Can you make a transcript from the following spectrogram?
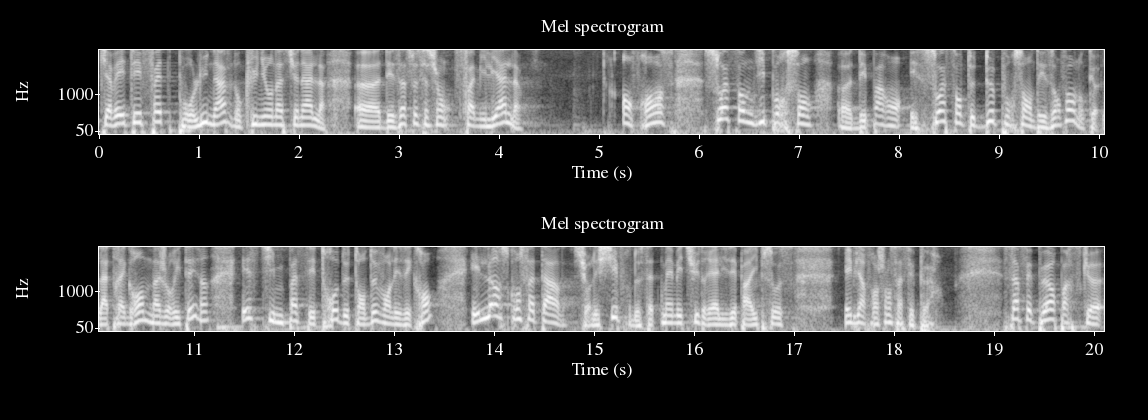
qui avait été faite pour l'UNAF, donc l'Union nationale euh, des associations familiales en France, 70% euh, des parents et 62% des enfants, donc la très grande majorité, hein, estiment passer trop de temps devant les écrans. Et lorsqu'on s'attarde sur les chiffres de cette même étude réalisée par Ipsos, eh bien franchement ça fait peur. Ça fait peur parce que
